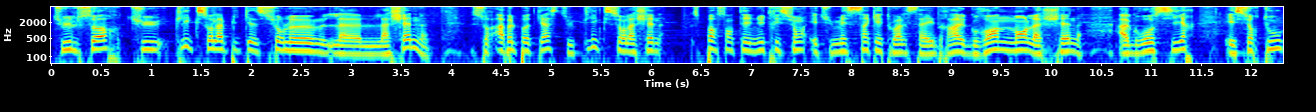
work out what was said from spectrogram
Tu le sors, tu cliques sur sur la, la, chaîne, sur Apple Podcast, tu cliques sur la chaîne Sport Santé Nutrition et tu mets 5 étoiles. Ça aidera grandement la chaîne à grossir et surtout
